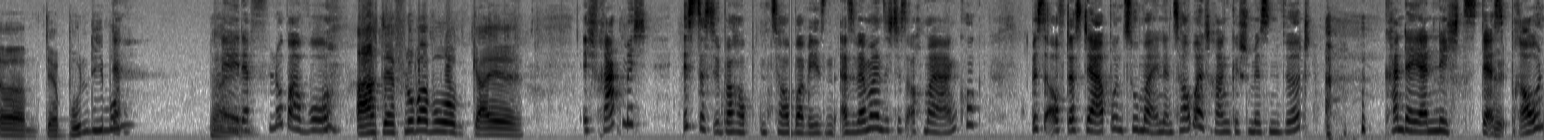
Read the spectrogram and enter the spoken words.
ähm, der Bundimum? nee, der Flubberwurm. Ach, der Flubberwurm, geil. Ich frage mich, ist das überhaupt ein Zauberwesen? Also wenn man sich das auch mal anguckt, bis auf dass der ab und zu mal in den Zaubertrank geschmissen wird, kann der ja nichts. Der ist braun,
